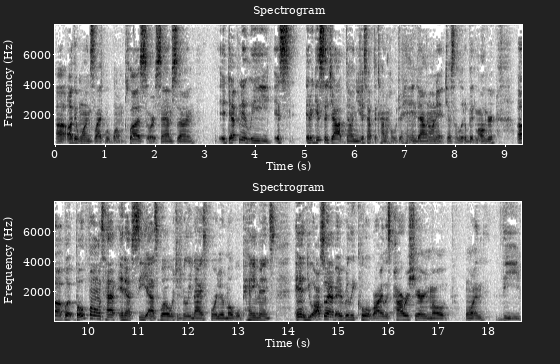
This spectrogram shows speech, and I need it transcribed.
uh, other ones like with OnePlus or Samsung it definitely it's it gets the job done. You just have to kind of hold your hand down on it just a little bit longer. Uh, but both phones have NFC as well, which is really nice for your mobile payments. And you also have a really cool wireless power sharing mode on the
